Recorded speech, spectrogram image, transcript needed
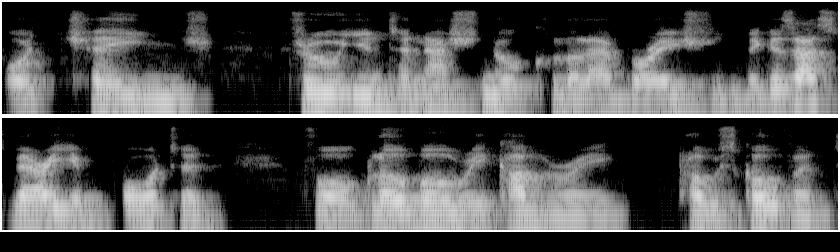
for change through international collaboration? Because that's very important for global recovery post-COVID.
